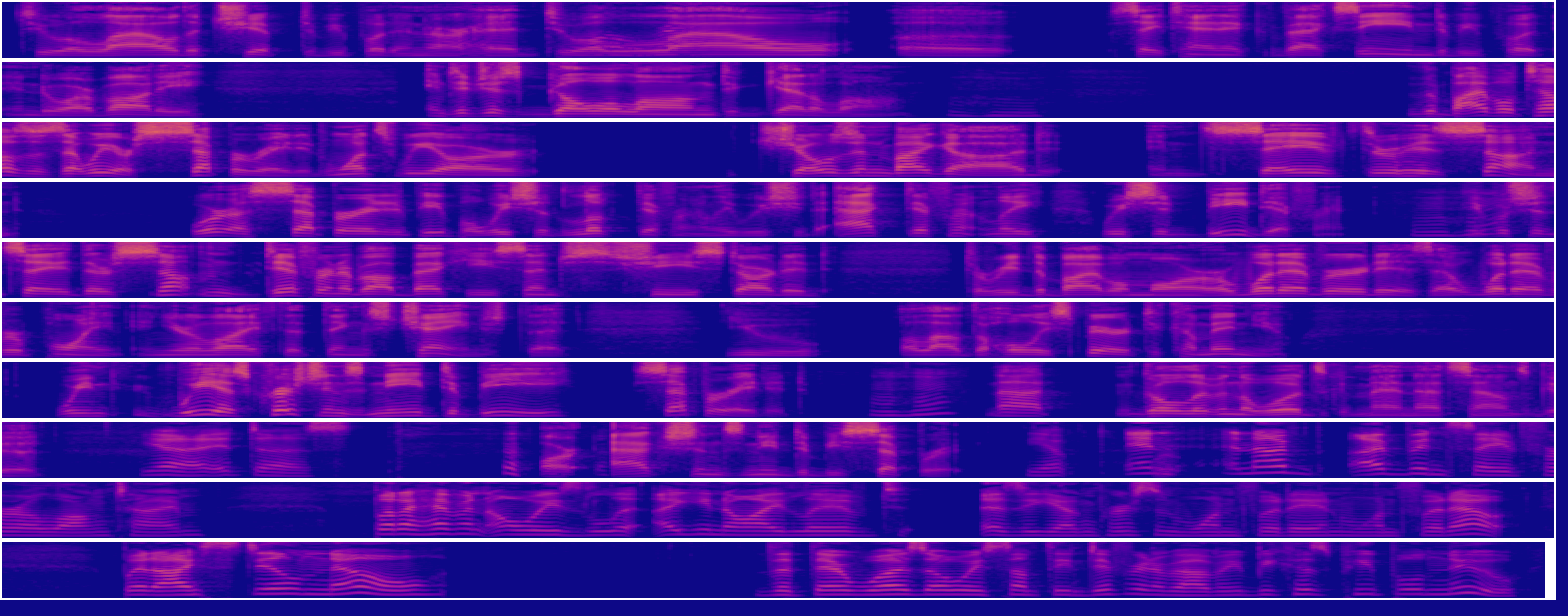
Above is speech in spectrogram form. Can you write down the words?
to allow the chip to be put in our head, to Oh, right. allow a satanic vaccine to be put into our body, and to just go along to get along. hmm The Bible tells us that we are separated once we are chosen by God and saved through his son. We're a separated people. We should look differently. We should act differently. We should be different. hmm People should say there's something different about Becky since she started to read the Bible more, or whatever it is, at whatever point in your life that things changed, that you allowed the Holy Spirit to come in you. We we as Christians need to be separated, mm-hmm. not go live in the woods. Man, that sounds good. Yeah, it does. Our actions need to be separate. Yep. And and I've I've been saved for a long time, but I haven't always li- you know, I lived as a young person one foot in, one foot out. But I still know that there was always something different about me because people knew.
